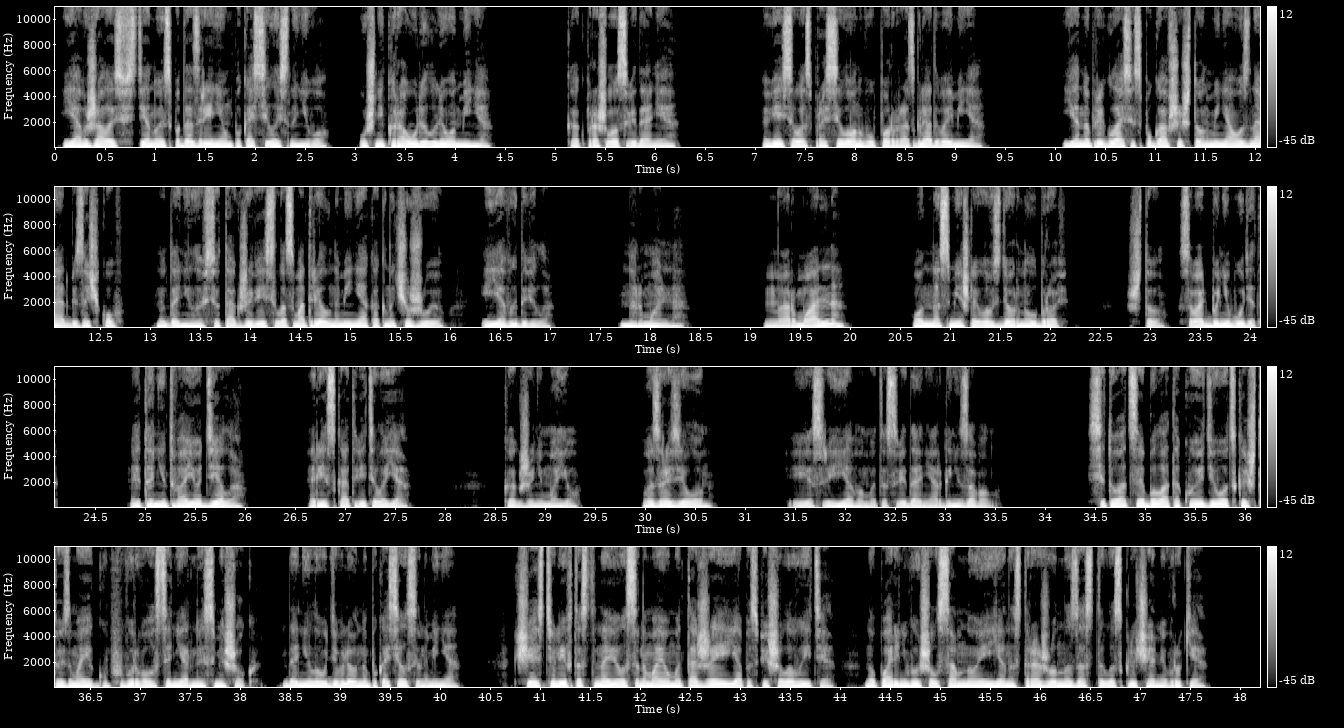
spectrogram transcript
Я вжалась в стену и с подозрением покосилась на него. Уж не караулил ли он меня? «Как прошло свидание?» — весело спросил он в упор, разглядывая меня. Я напряглась, испугавшись, что он меня узнает без очков. Но Данила все так же весело смотрел на меня, как на чужую, и я выдавила. «Нормально». «Нормально?» Он насмешливо вздернул бровь. «Что, свадьбы не будет?» «Это не твое дело», — резко ответила я. «Как же не мое, возразил он. «Если я вам это свидание организовал». Ситуация была такой идиотской, что из моих губ вырвался нервный смешок. Данила удивленно покосился на меня. К счастью, лифт остановился на моем этаже, и я поспешила выйти — но парень вышел со мной, и я настороженно застыла с ключами в руке.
